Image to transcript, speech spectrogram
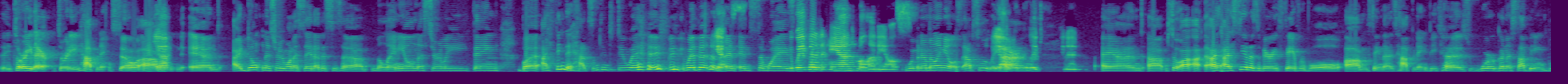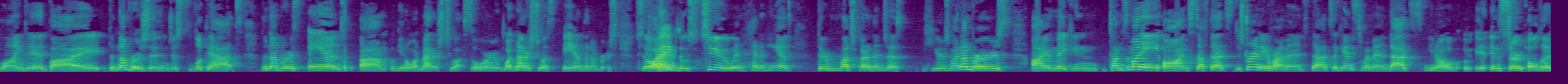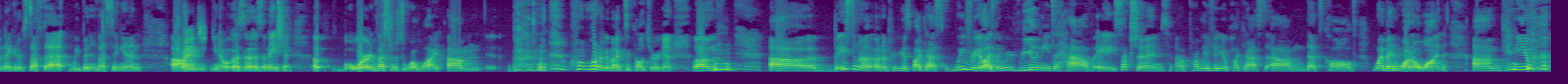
it's already there. It's already happening. So, um, Yeah. and I don't necessarily want to say that this is a millennial necessarily thing, but I think they had something to do with with it in- Yes. in, in some ways. Women and millennials. Women are millennials, absolutely. yeah, And- really and um, so I, I, I see it as a very favorable um, thing that is happening because we're going to stop being blinded by the numbers and just look at the numbers and um, you know what matters to us or what matters to us and the numbers. So I think those two in hand in hand, they're much better than just here's my numbers. I'm making tons of money on stuff that's destroying the environment, that's against women, that's you know insert all the negative stuff that we've been investing in um, Right. you know, as a, as a nation uh, or investors worldwide. Um, I want to go back to culture again. Um, uh, based on a, on a previous podcast, we've realized that we really need to have a section, uh, probably a video podcast, um, that's called Women 101. Um, can you,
